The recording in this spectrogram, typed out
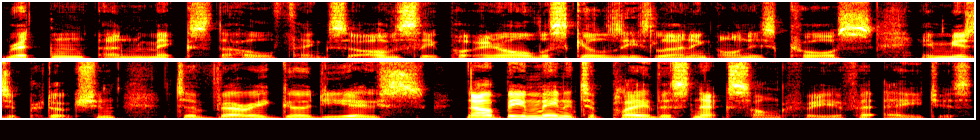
written, and mixed the whole thing. So obviously putting all the skills he's learning on his course in music production to very good use. Now, I've been meaning to play this next song for you for ages.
